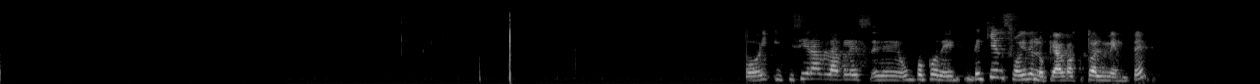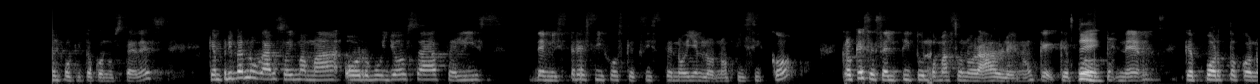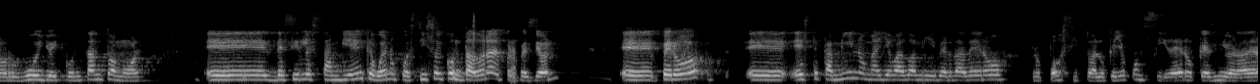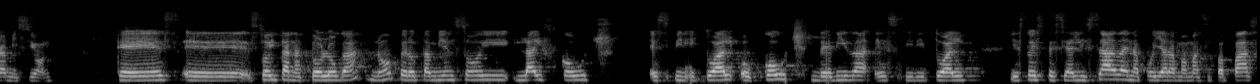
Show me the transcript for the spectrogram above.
y quisiera hablarles eh, un poco de, de, quién soy, de lo que hago actualmente, un poquito con ustedes, que en primer lugar soy mamá orgullosa, feliz de mis tres hijos que existen hoy en lo no físico. Creo que ese es el título más honorable ¿no? que, que puedo tener, que porto con orgullo y con tanto amor. Eh, decirles también que, bueno, pues sí soy contadora de profesión, eh, pero este camino me ha llevado a mi verdadero propósito, a lo que yo considero que es mi verdadera misión, que es, eh, soy tanatóloga, ¿no? Pero también soy life coach espiritual o coach de vida espiritual y estoy especializada en apoyar a mamás y papás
